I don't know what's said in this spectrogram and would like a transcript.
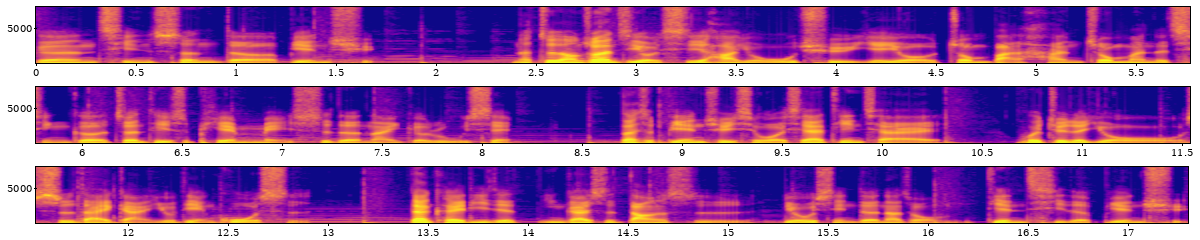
跟《情圣》的编曲。那这张专辑有嘻哈，有舞曲，也有中版和中慢的情歌，整体是偏美式的那一个路线。但是编曲，我现在听起来会觉得有时代感，有点过时。但可以理解，应该是当时流行的那种电器的编曲。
